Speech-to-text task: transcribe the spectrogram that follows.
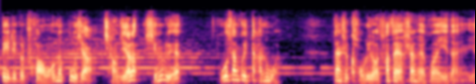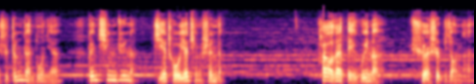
被这个闯王的部下抢劫了，行掠。吴三桂大怒啊，但是考虑到他在山海关一带也是征战多年，跟清军呢结仇也挺深的，他要在北归呢，确实比较难。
